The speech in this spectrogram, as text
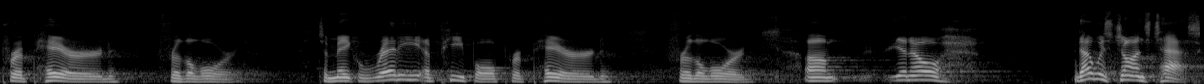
prepared for the Lord. To make ready a people prepared for the Lord. Um, you know, that was John's task.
